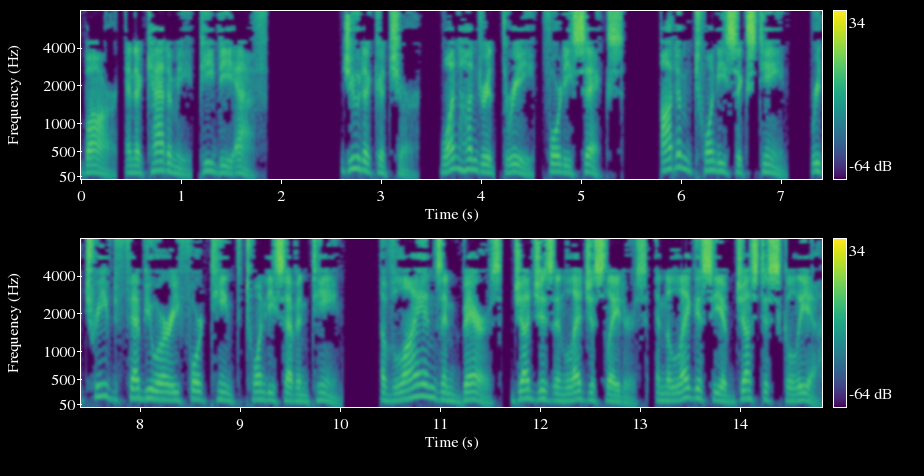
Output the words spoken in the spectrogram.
Bar, and Academy PDF. Judicature. 100 3, 46. Autumn 2016. Retrieved February 14, 2017. Of Lions and Bears, Judges and Legislators, and the Legacy of Justice Scalia.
